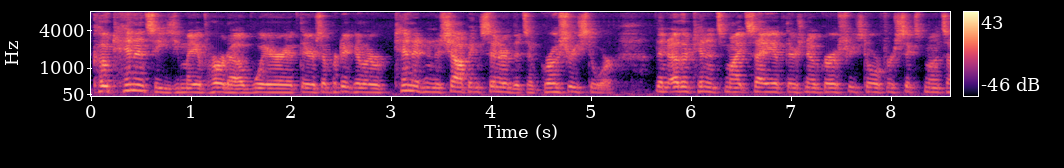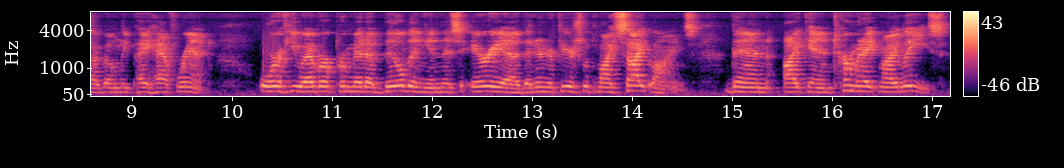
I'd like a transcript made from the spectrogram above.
co-tenancies you may have heard of where if there's a particular tenant in a shopping center that's a grocery store then other tenants might say if there's no grocery store for six months i only pay half rent. Or if you ever permit a building in this area that interferes with my sight lines then i can terminate my lease.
